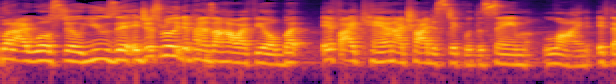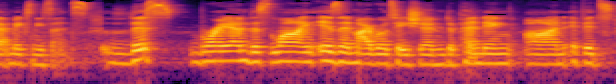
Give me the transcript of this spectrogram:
but I will still use it. It just really depends on how I feel, but if I can, I try to stick with the same line, if that makes any sense. This brand, this line is in my rotation depending on if it's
